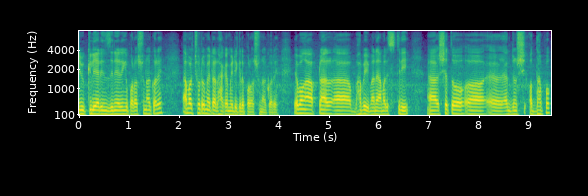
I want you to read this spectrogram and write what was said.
নিউক্লিয়ার ইঞ্জিনিয়ারিংয়ে পড়াশোনা করে। আমার ছোট মেয়েটা ঢাকা মেডিকেলে পড়াশোনা করে। এবং আপনার ভাবি মানে আমার স্ত্রী সে তো একজন অধ্যাপক।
